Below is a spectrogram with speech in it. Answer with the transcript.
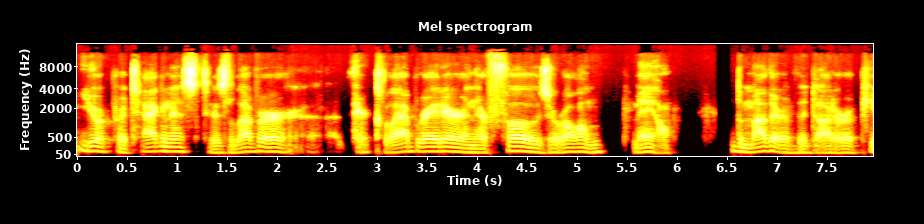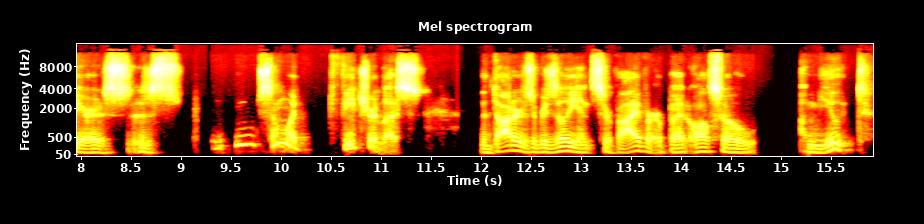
Your protagonist, his lover, their collaborator, and their foes are all male. The mother of the daughter appears as somewhat featureless. The daughter is a resilient survivor, but also a mute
